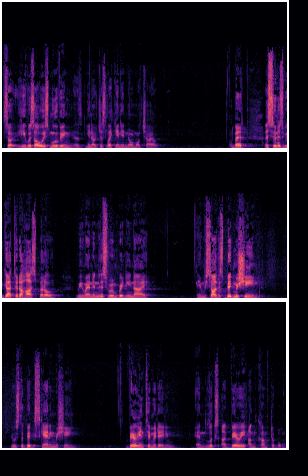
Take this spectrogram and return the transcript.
So he was always moving, you know, just like any normal child. But as soon as we got to the hospital, we went in this room, Brittany and I, and we saw this big machine it was the big scanning machine. Very intimidating and looks uh, very uncomfortable.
